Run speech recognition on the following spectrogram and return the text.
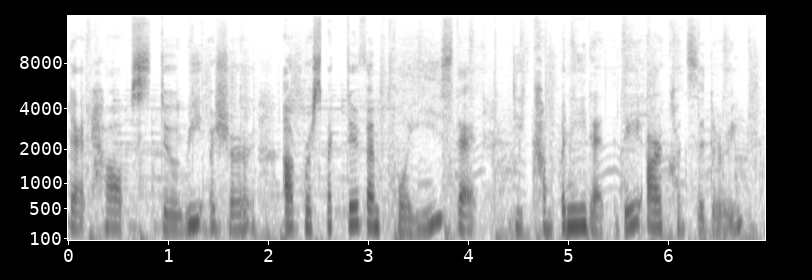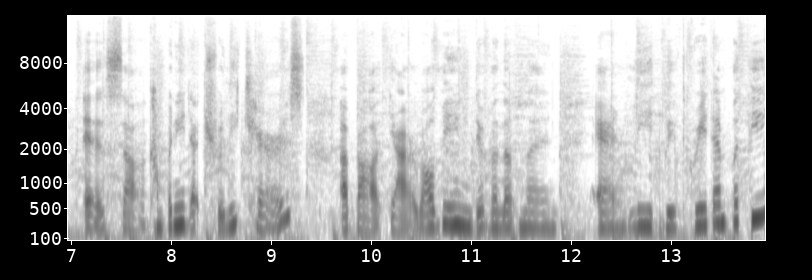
that helps to reassure our prospective employees that the company that they are considering is a company that truly cares about their well-being development and lead with great empathy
